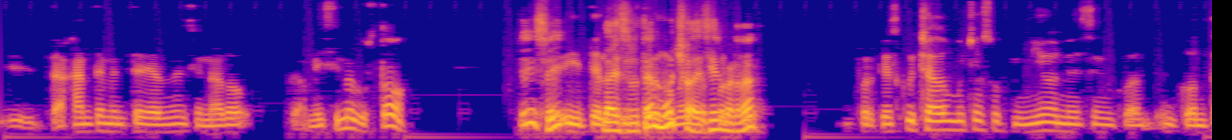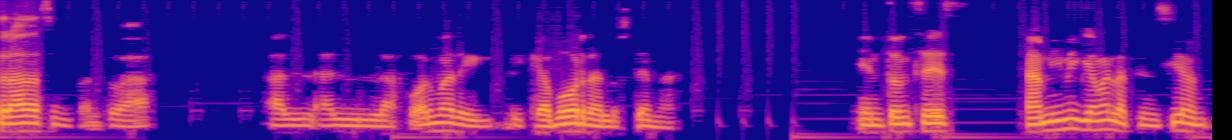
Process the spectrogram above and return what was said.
eh, tajantemente habías mencionado, a mí sí me gustó. Sí, sí, la disfruté mucho, a decir verdad. Porque he escuchado muchas opiniones encontradas en cuanto a, a, la forma de, que abordan los temas. Entonces, a mí me llama la atención,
